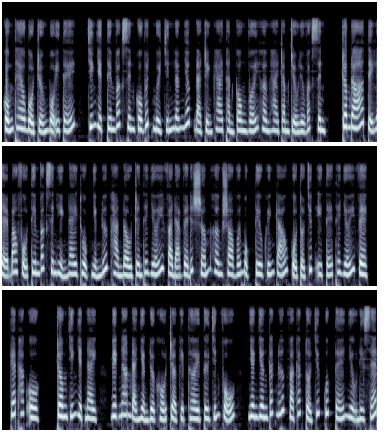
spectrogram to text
Cũng theo Bộ trưởng Bộ Y tế, chiến dịch tiêm vaccine COVID-19 lớn nhất đã triển khai thành công với hơn 200 triệu liều vaccine. Trong đó, tỷ lệ bao phủ tiêm vaccine hiện nay thuộc những nước hàng đầu trên thế giới và đã về đích sớm hơn so với mục tiêu khuyến cáo của Tổ chức Y tế Thế giới WHO. Trong chiến dịch này, Việt Nam đã nhận được hỗ trợ kịp thời từ chính phủ, nhân dân các nước và các tổ chức quốc tế như UNICEF,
